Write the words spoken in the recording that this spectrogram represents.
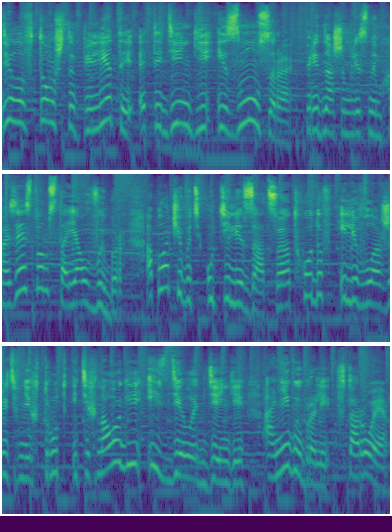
Дело в том, что пилеты – это деньги из мусора. Перед нашим лесным хозяйством стоял выбор – оплачивать утилизацию отходов или вложить в них труд и технологии и сделать деньги. Они выбрали второе.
